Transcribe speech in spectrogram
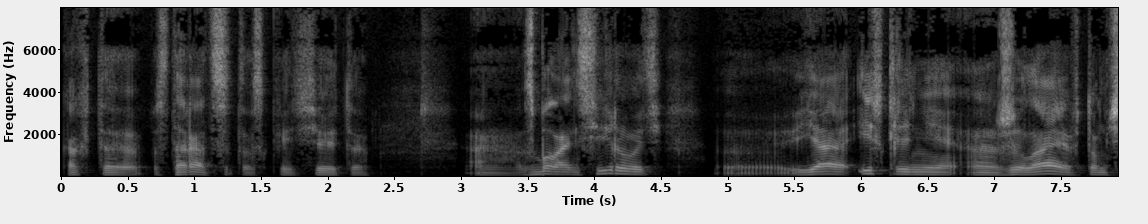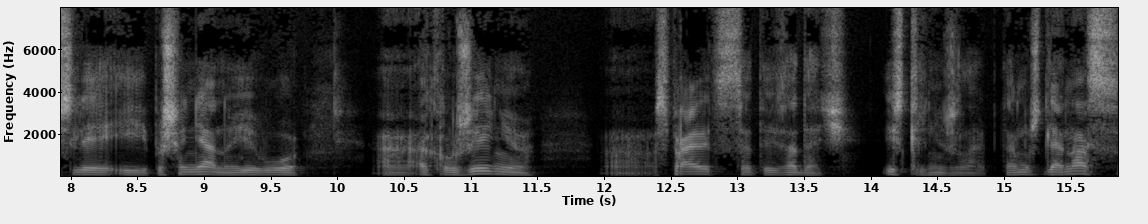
как-то постараться, так сказать, все это сбалансировать. Э, я искренне э, желаю, в том числе и Пашиняну, и его а, окружению, справиться с этой задачей. Искренне желаю. Потому что для нас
